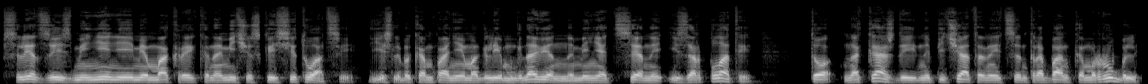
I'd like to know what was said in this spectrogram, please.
вслед за изменениями макроэкономической ситуации. Если бы компании могли мгновенно менять цены и зарплаты, то на каждый напечатанный Центробанком рубль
